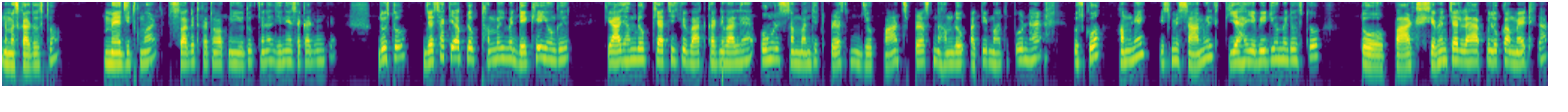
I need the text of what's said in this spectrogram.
नमस्कार दोस्तों, मैं अजीत कुमार, स्वागत करता हूँ अपने यूट्यूब चैनल जीनियस अकेडमी पे। दोस्तों, जैसा कि आप लोग थंबनेल में देखे ही होंगे कि आज हम लोग क्या चीज़ पे बात करने वाले हैं, उम्र संबंधित प्रश्न। जो पाँच प्रश्न हम लोग अति महत्वपूर्ण हैं, उसको हमने इसमें शामिल किया है ये वीडियो में दोस्तों। तो पार्ट सेवन चल रहा है आप लोग का मैथ का।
